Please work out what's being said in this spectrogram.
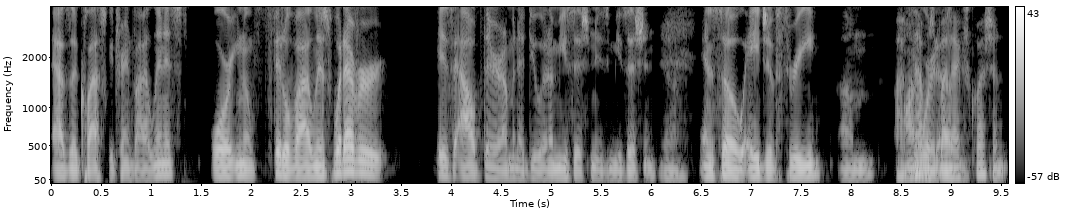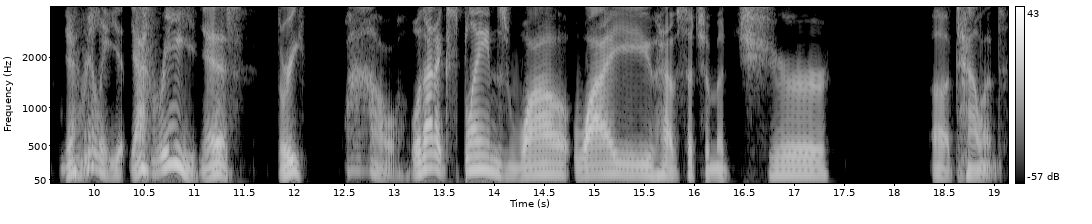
as a classically trained violinist, or you know, fiddle violinist, whatever is out there. I'm going to do it. A musician is a musician, Yeah. and so age of three. Um, Uh, that was my up. next question. Yeah. Really? Yeah. Three. yes, three. Wow. Well, that explains why why you have such a mature uh, talent.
